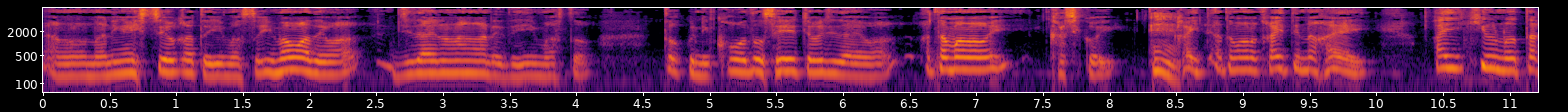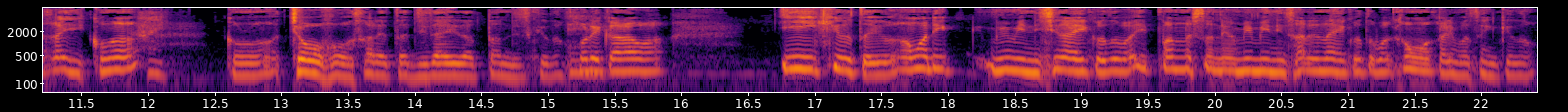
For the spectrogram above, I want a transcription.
あの、何が必要かと言いますと、今までは時代の流れで言いますと、特に高度成長時代は頭の賢い、ええ、頭の回転の速い IQ の高い子が、はい、この重宝された時代だったんですけど、これからは EQ というあまり耳にしない言葉、一般の人には耳にされない言葉かもわかりませんけど、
